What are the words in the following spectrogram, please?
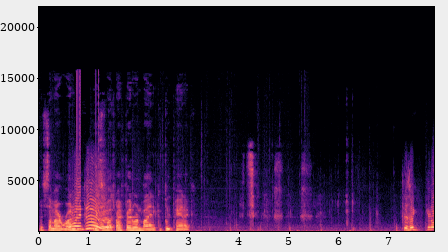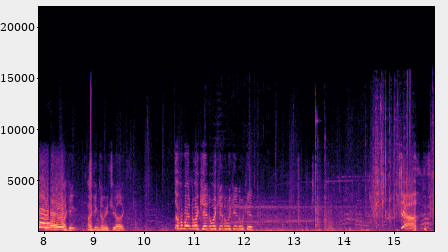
This time I run. What do I I just do? watch my friend run by in complete panic. Does it go away? I can I can come get you, Alex. Never mind. No, I can't. No, I can't. No, I can't. No, I can't.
